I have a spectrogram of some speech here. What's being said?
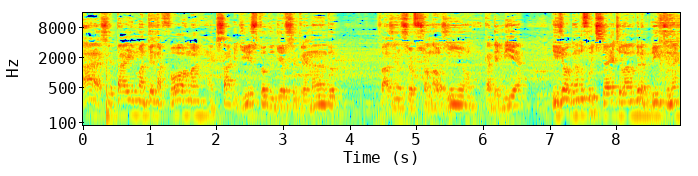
Cara, você tá aí mantendo a forma, a gente sabe disso, todo dia você treinando, fazendo seu funcionalzinho, academia e jogando futsal lá no Grand Prix, né?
